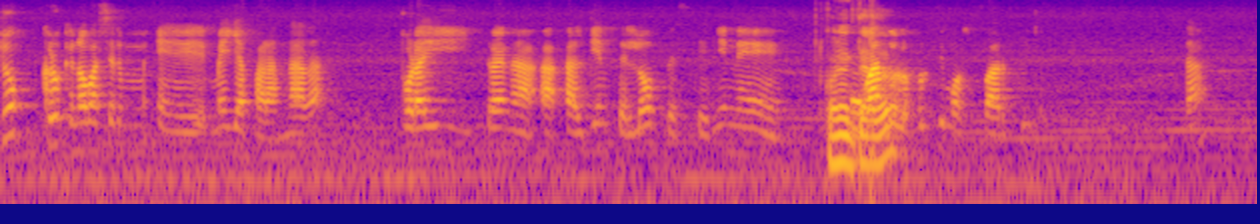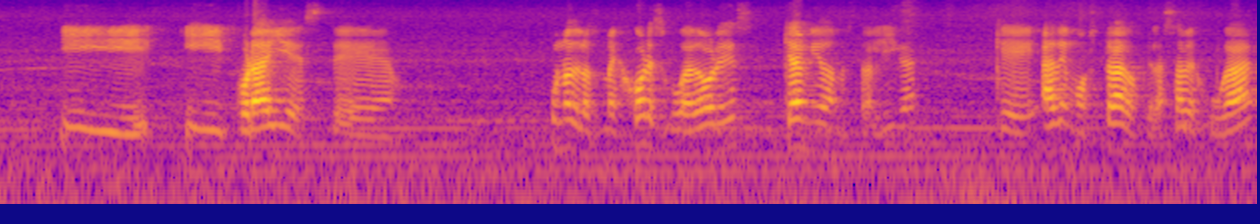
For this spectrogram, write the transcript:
yo creo que no va a ser eh, Mella para nada. Por ahí traen a, al Diente López, que viene jugando los últimos partidos. Y, y por ahí este uno de los mejores jugadores que ha venido a nuestra liga, que ha demostrado que la sabe jugar,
